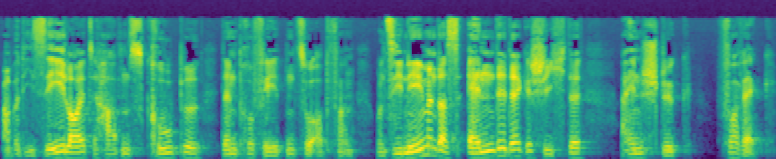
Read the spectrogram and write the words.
Aber die Seeleute haben Skrupel, den Propheten zu opfern. Und sie nehmen das Ende der Geschichte ein Stück vorweg.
